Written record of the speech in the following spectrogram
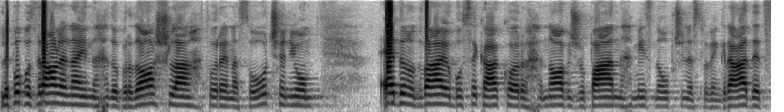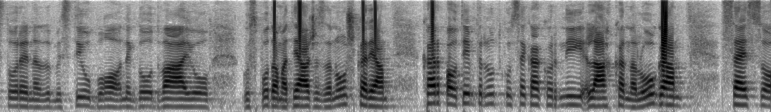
Lepo pozdravljena in dobrodošla torej na soočenju. Eden od vaju bo vsekakor novi župan mestne občine Sloven Gradec, torej nadomestil bo nekdo od vaju gospoda Matjaža Zanoškarja, kar pa v tem trenutku vsekakor ni lahka naloga, saj so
